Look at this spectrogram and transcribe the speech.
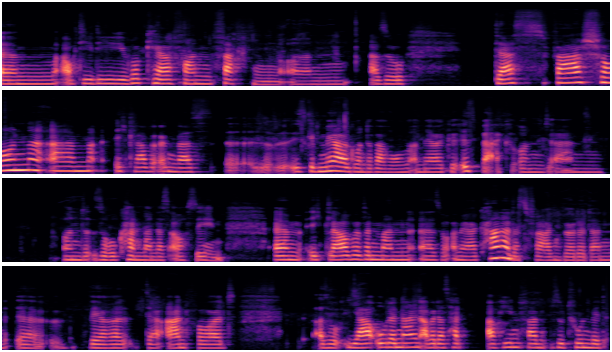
ähm, auch die, die Rückkehr von Fakten. Ähm, also das war schon, ähm, ich glaube, irgendwas, äh, es gibt mehrere Gründe, warum America is back und ähm, und so kann man das auch sehen. Ähm, ich glaube, wenn man äh, so Amerikaner das fragen würde, dann äh, wäre der Antwort, also ja oder nein, aber das hat auf jeden Fall zu tun mit,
